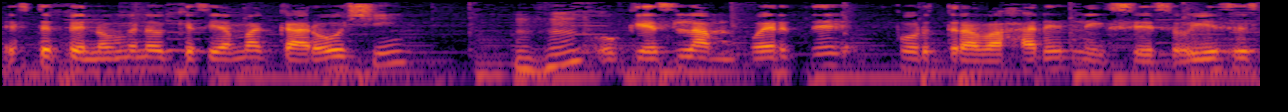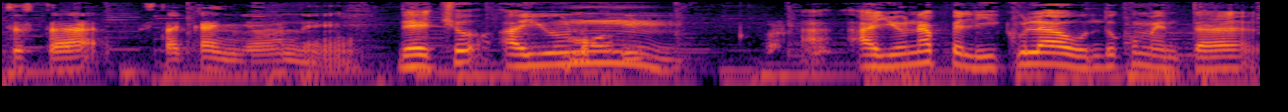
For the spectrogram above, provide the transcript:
este fenómeno que se llama karoshi, o que es la muerte por trabajar en exceso. Y esto está, está cañón, eh. De hecho, hay un... Hay una película o un documental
